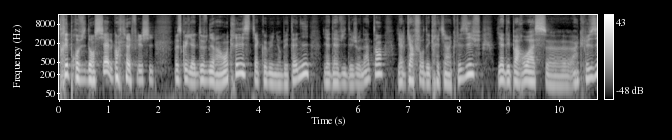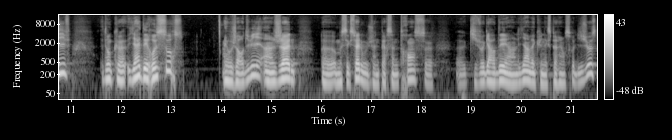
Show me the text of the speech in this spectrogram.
très providentiel quand on y réfléchit. Parce qu'il y a Devenir un en Christ, il y a Communion Béthanie, il y a David et Jonathan, il y a le Carrefour des chrétiens inclusifs, il y a des paroisses euh, inclusives. Donc euh, il y a des ressources. Et aujourd'hui, un jeune euh, homosexuel ou une jeune personne trans qui veut garder un lien avec une expérience religieuse,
